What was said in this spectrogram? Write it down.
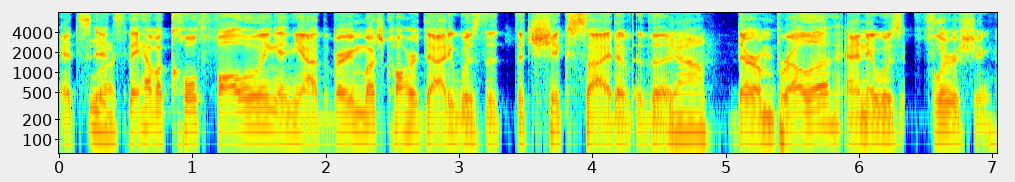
it's Look. it's they have a cult following, and yeah, the very much call her daddy was the the chick side of the Yeah. their umbrella, and it was flourishing.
